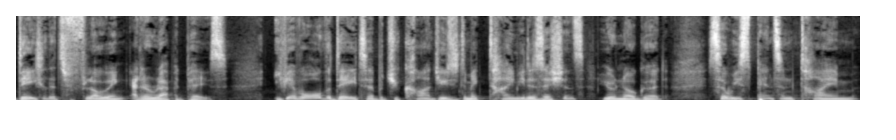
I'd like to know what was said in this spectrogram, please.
data that's flowing at a rapid pace. If you have all the data, but you can't use it to make timely decisions, you're no good. So we spent some time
